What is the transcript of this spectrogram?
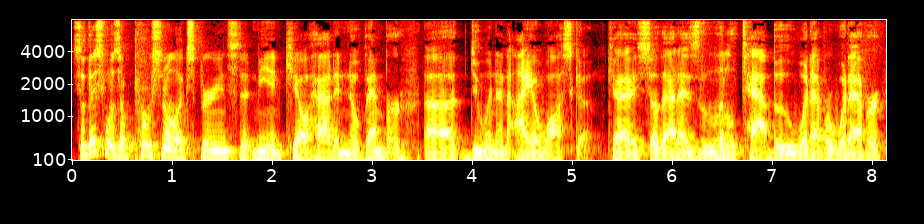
so this was a personal experience that me and Kel had in November, uh, doing an ayahuasca. Okay, so that has a little taboo, whatever, whatever.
